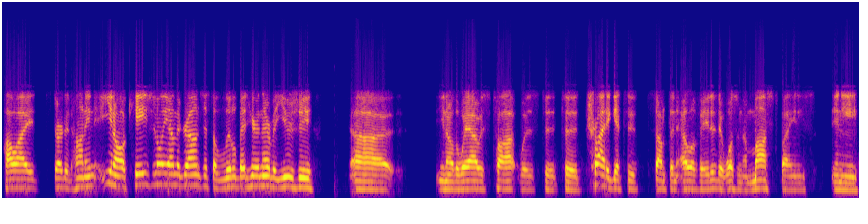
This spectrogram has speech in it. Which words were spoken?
how I started hunting. You know, occasionally on the ground, just a little bit here and there, but usually, uh, you know, the way I was taught was to to try to get to something elevated. It wasn't a must by any any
